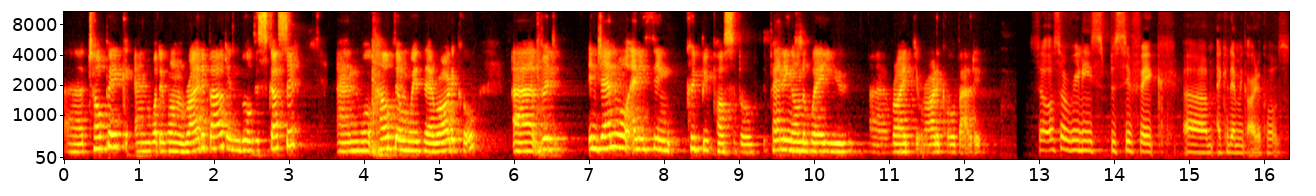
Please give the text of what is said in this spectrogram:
uh, topic and what they want to write about, and we'll discuss it and we'll help them with their article. Uh, but in general, anything could be possible, depending on the way you uh, write your article about it. So also really specific um, academic articles?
